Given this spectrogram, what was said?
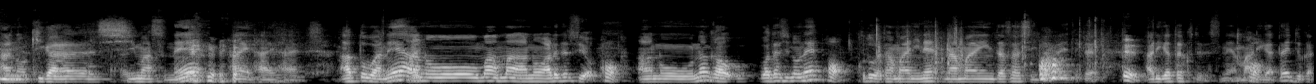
あの、気がしますね。はいはいはい。あとはね、あのーまあまあ、あの、あれですよ。はあのーなんか、私のね、はことがたまにね、名前に出させていただいてて、ええ。ありがたくてですね、まあはありがたいというか、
